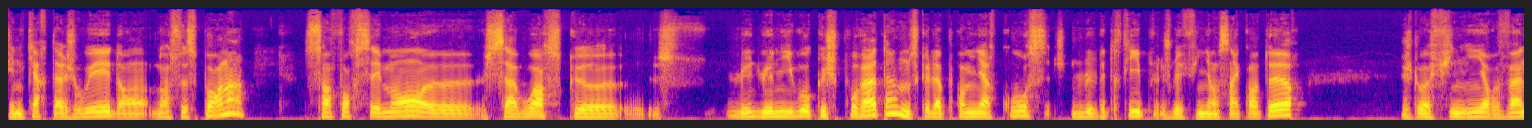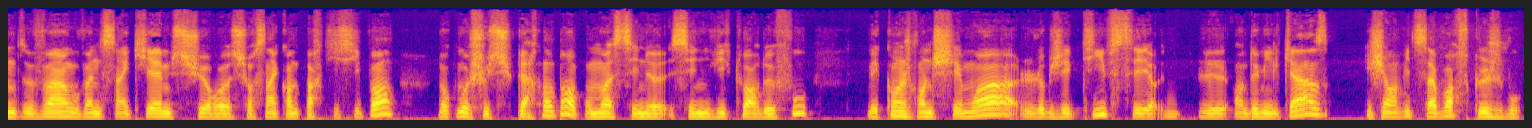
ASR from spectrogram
une carte à jouer dans, dans ce sport-là, sans forcément euh, savoir ce que, le, niveau que je pourrais atteindre. Parce que la première course, le triple, je le finis en 50 heures. Je dois finir 20, 20 ou 25e sur, sur 50 participants. Donc moi, je suis super content. Pour moi, c'est une, une victoire de fou. Mais quand je rentre chez moi, l'objectif, c'est en 2015, j'ai envie de savoir ce que je vaux.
